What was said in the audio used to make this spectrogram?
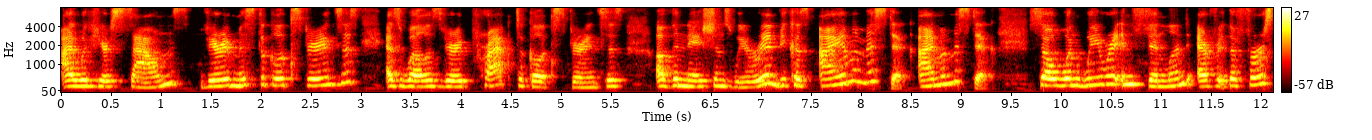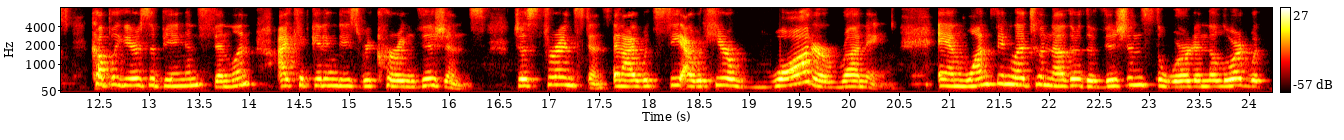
I would hear sounds, very mystical experiences, as well as very practical experiences of the nations we were in, because I am a mystic. I'm a mystic. So when we were in Finland, every the first couple years of being in Finland, I kept getting these recurring visions. Just for instance, and I would see, I would hear water running. And one thing led to another, the visions, the word, and the Lord would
